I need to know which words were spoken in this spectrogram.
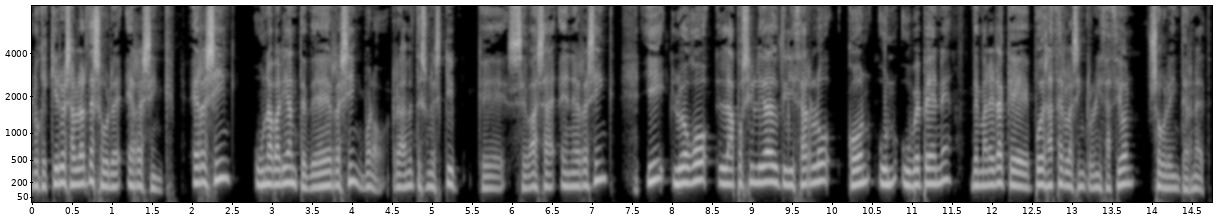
lo que quiero es hablarte sobre rsync. rsync una variante de rsync, bueno, realmente es un script que se basa en rsync y luego la posibilidad de utilizarlo con un VPN de manera que puedes hacer la sincronización sobre Internet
